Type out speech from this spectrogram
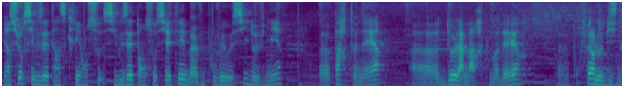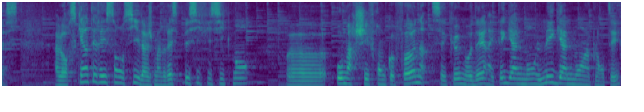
Bien sûr, si vous êtes inscrit, en, si vous êtes en société, bah, vous pouvez aussi devenir euh, partenaire de la marque Moder pour faire le business. Alors, ce qui est intéressant aussi, là, je m'adresse spécifiquement au marché francophone, c'est que Moder est également légalement implanté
